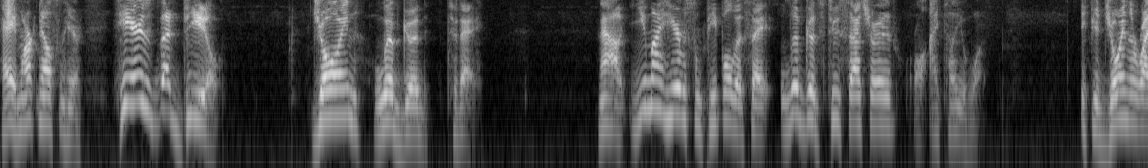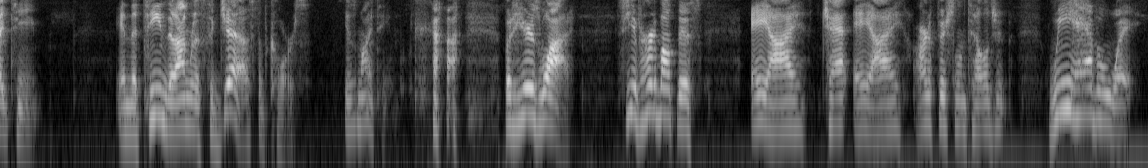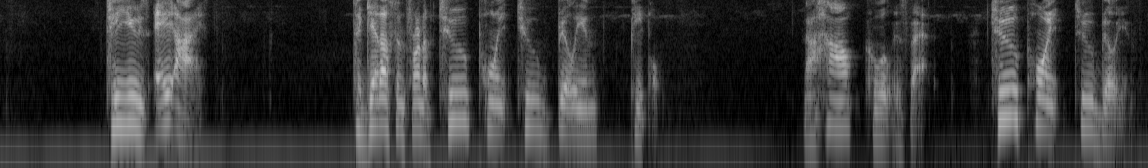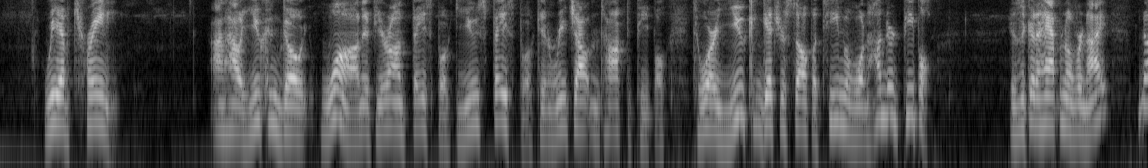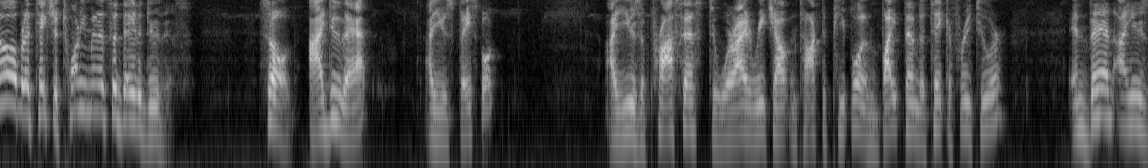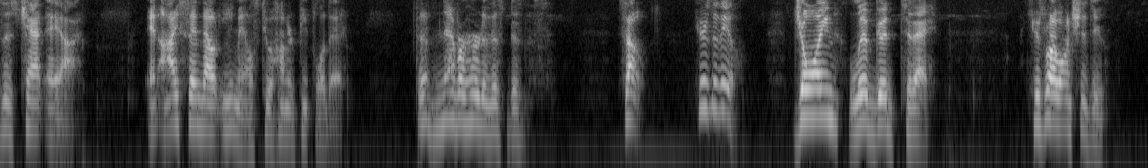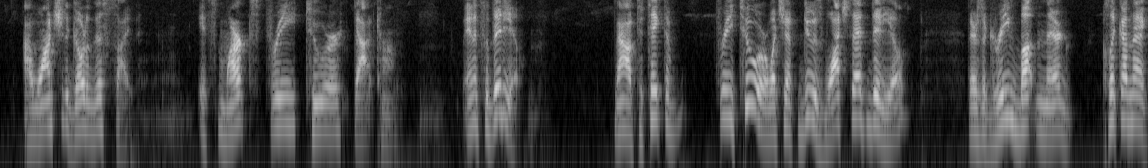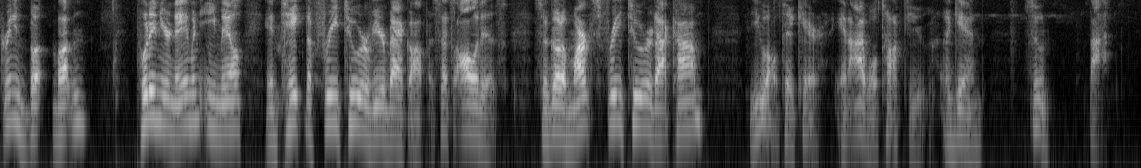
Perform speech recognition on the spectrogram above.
Hey, Mark Nelson here. Here's the deal. Join Live Good today. Now, you might hear some people that say Live Good's too saturated. Well, I tell you what. If you join the right team, and the team that I'm going to suggest, of course, is my team. but here's why. So you've heard about this AI, chat AI, artificial intelligence. We have a way to use AI to get us in front of 2.2 billion people. Now, how cool is that? 2.2 billion. We have training on how you can go, one, if you're on Facebook, use Facebook and reach out and talk to people to where you can get yourself a team of 100 people. Is it going to happen overnight? No, but it takes you 20 minutes a day to do this. So I do that. I use Facebook. I use a process to where I reach out and talk to people and invite them to take a free tour. And then I use this chat AI. And I send out emails to 100 people a day that have never heard of this business. So here's the deal. Join Live Good today. Here's what I want you to do. I want you to go to this site it's marksfreetour.com. And it's a video. Now, to take the free tour, what you have to do is watch that video. There's a green button there. Click on that green bu button, put in your name and email, and take the free tour of your back office. That's all it is. So go to marksfreetour.com. You all take care, and I will talk to you again soon. Bye.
